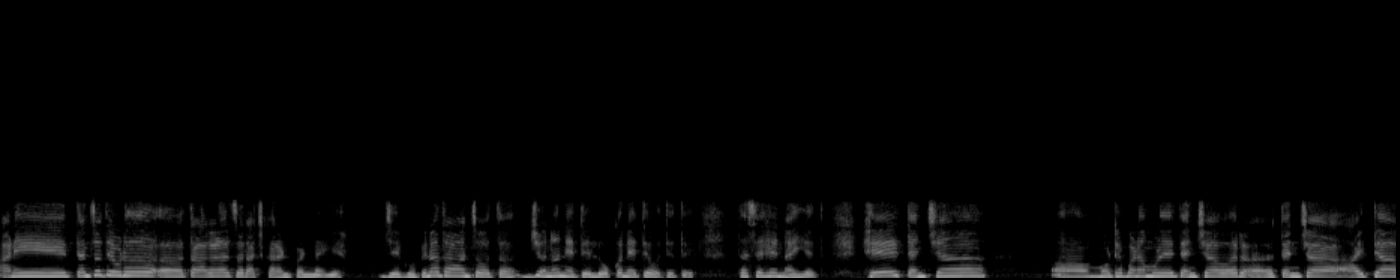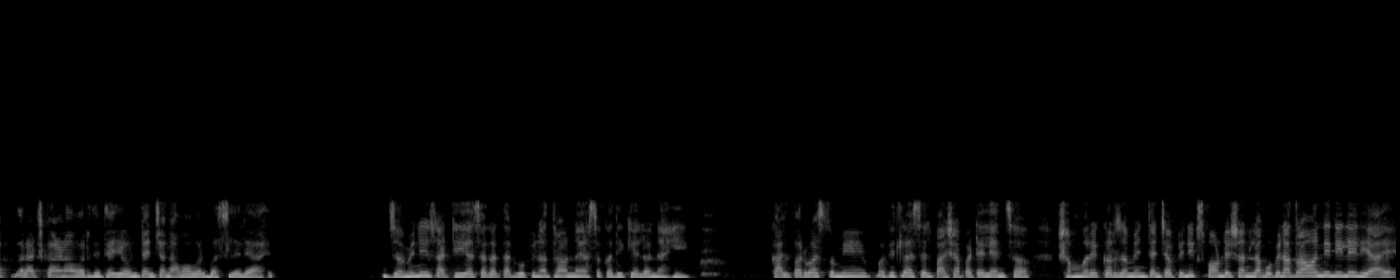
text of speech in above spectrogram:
आणि त्यांचं तेवढं तळागाळाचं राजकारण पण नाही आहे जे गोपीनाथरावांचं होतं जननेते लोकनेते होते ते तसे हे नाही आहेत हे त्यांच्या मोठेपणामुळे त्यांच्यावर त्यांच्या आयत्या राजकारणावर तिथे येऊन त्यांच्या नावावर बसलेले आहेत. जमिनीसाठी असं करतात. गोपीनाथरावांनी असं कधी केलं नाही. काल परवाच तुम्ही बघितलं असेल पाशा पटेल यांचं शंभर एकर जमीन त्यांच्या फिनिक्स फाउंडेशनला गोपीनाथरावांनी दिलेली आहे.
